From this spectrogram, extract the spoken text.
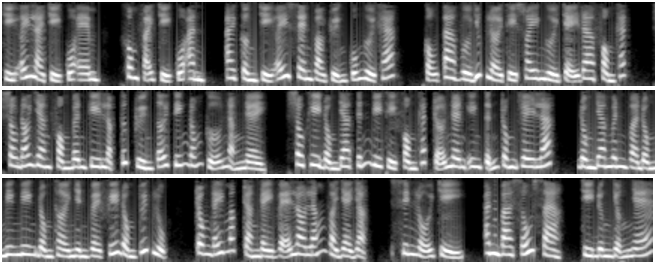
chị ấy là chị của em, không phải chị của anh, ai cần chị ấy xen vào chuyện của người khác, cậu ta vừa dứt lời thì xoay người chạy ra phòng khách, sau đó gian phòng bên kia lập tức truyền tới tiếng đóng cửa nặng nề, sau khi đồng gia tính đi thì phòng khách trở nên yên tĩnh trong giây lát, đồng gia Minh và đồng miên miên đồng thời nhìn về phía đồng tuyết lục, trong đáy mắt tràn đầy vẻ lo lắng và dài dặt, xin lỗi chị, anh ba xấu xa, chị đừng giận nhé,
